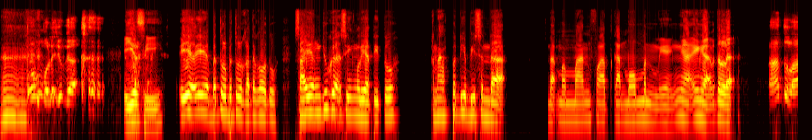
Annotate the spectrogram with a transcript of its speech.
Ah, bohong boleh juga iya sih. Iya, iya, betul betul kata kau tuh. Sayang juga sih ngelihat itu. Kenapa dia bisa ndak ndak memanfaatkan momen ya? Enggak, enggak betul nggak? nah itulah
